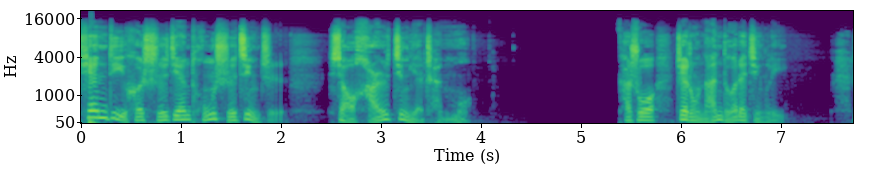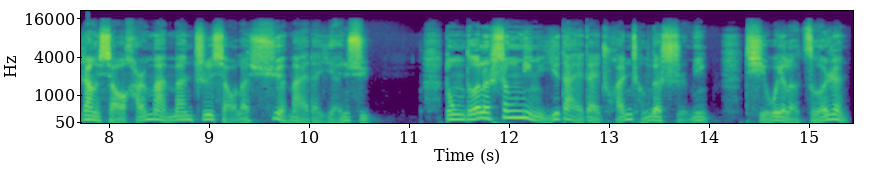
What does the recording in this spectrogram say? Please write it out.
天地和时间同时静止，小孩竟也沉默。他说：“这种难得的经历，让小孩慢慢知晓了血脉的延续，懂得了生命一代代传承的使命，体味了责任、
